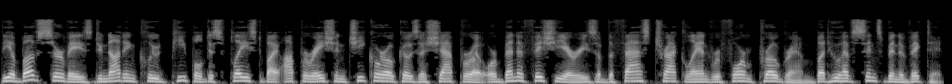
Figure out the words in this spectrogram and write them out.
The above surveys do not include people displaced by Operation Chikorokoza Chapera or beneficiaries of the Fast Track Land Reform Program but who have since been evicted.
